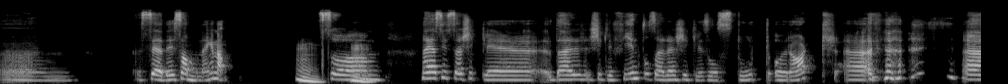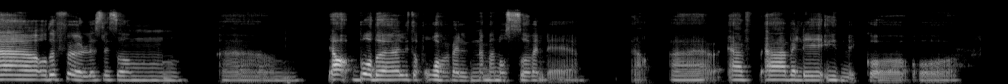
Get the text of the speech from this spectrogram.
um, se det i sammenheng, da. Mm. Så mm. Nei, jeg syns det, det, er skikkelig fint, og så er det skikkelig sånn stort og rart. uh, og det føles litt sånn uh, Ja, både litt overveldende, men også veldig ja, eh, jeg er veldig ydmyk og, og,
